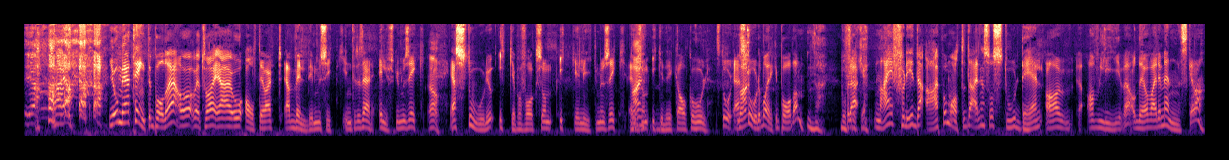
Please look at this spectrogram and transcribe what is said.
Ja, ja. Jo, men jeg tenkte på det, og vet du hva, jeg har jo alltid vært jeg er veldig musikkinteressert. Elsker musikk. Ja. Jeg stoler jo ikke på folk som ikke liker musikk, eller Nei. som ikke drikker alkohol. Stol, jeg Nei. stoler bare ikke på dem. Nei, hvorfor For det, ikke? Nei, fordi det er på en måte Det er en så stor del av, av livet, og det å være menneske, da.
